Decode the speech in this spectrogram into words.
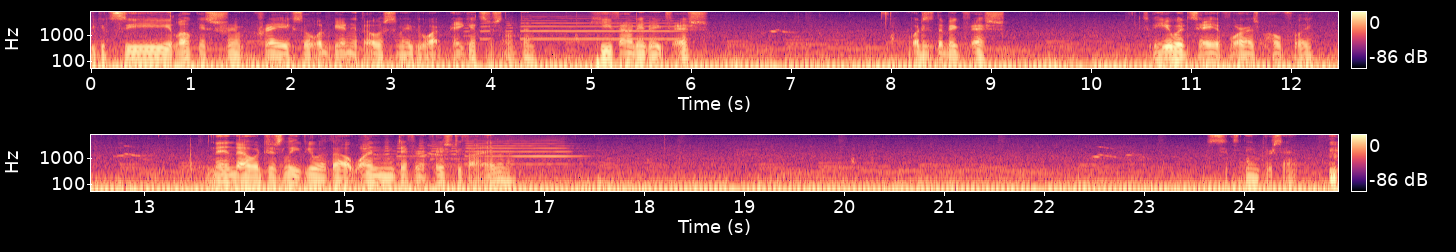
you could see locust, shrimp, cray, so it wouldn't be any of those, so maybe what, maggots or something? He found a big fish. What is the big fish? So he would say it for us, hopefully. Then that would just leave you with uh, one different fish to find. Sixteen percent.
